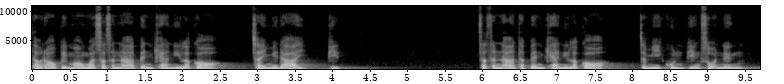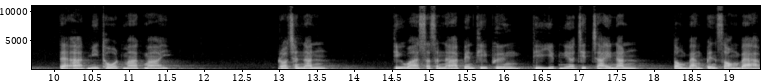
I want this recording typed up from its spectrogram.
ถ้าเราไปมองว่าศาสนาเป็นแค่นี้แล้วก็ ใช้ไม่ได้ผิด ศาสนาถ้าเป็นแค่นี้แล้วก็ จะมีคุณเพียงส่วนหนึ่ง แต่อาจมีโทษมากมาย เพราะฉะนั้น ที่ว่าศาสนาเป็นที่พึ่งที่ยึดเหนี่ยวจิตใจนั้น ต้องแบ่งเป็นสองแบบ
